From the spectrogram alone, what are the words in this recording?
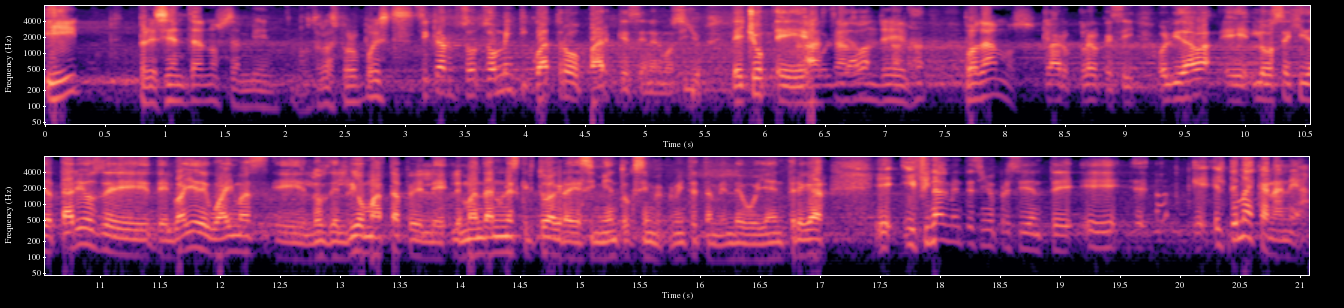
Y preséntanos también otras propuestas. Sí, claro, son, 24 parques en Hermosillo. De hecho, eh, hasta donde podamos. Claro, claro que sí. Olvidaba, eh, los ejidatarios del Valle de Guaymas, eh, los del río Matape, le, le, mandan un escrito de agradecimiento que si me permite también le voy a entregar. Eh, y finalmente, señor presidente, el tema de Cananea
